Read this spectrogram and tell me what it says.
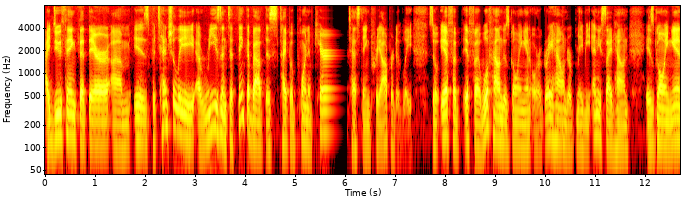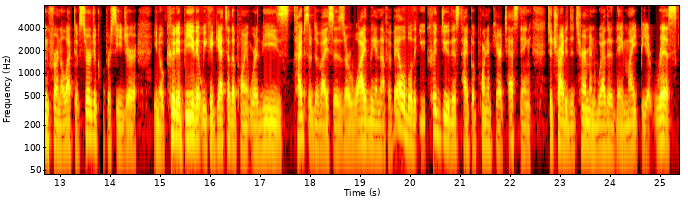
I do think that there um, is potentially a reason to think about this type of point of care testing preoperatively. So if a if a wolfhound is going in, or a greyhound, or maybe any sighthound is going in for an elective surgical procedure, you know, could it be that we could get to the point where these types of devices are widely enough available that you could do this type of point of care testing to try to determine whether they might be at risk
